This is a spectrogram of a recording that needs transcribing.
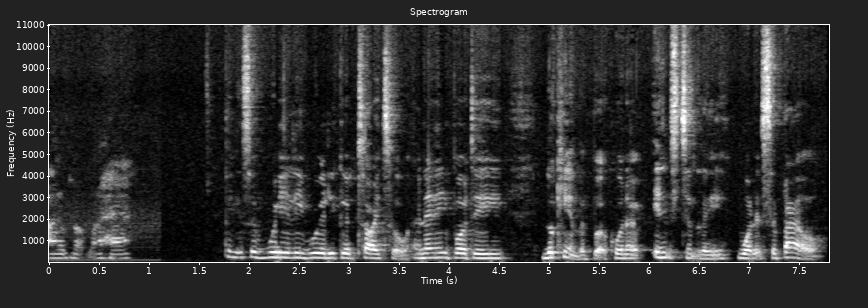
I am not my hair. I think it's a really, really good title. And anybody looking at the book will know instantly what it's about.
